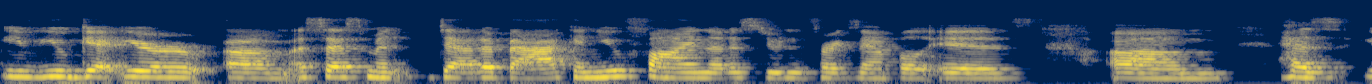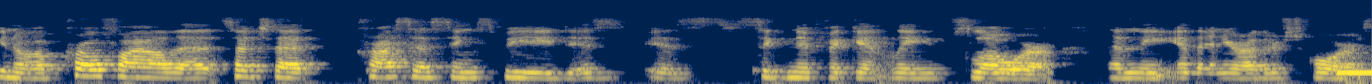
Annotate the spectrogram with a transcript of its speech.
you, you get your um, assessment data back and you find that a student, for example, is um, has you know a profile that such that processing speed is is significantly slower than the than your other scores,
